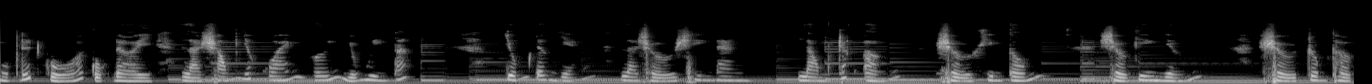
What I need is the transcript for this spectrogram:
mục đích của cuộc đời là sống nhất quán với những nguyên tắc. Chúng đơn giản là sự siêng năng, lòng trắc ẩn, sự khiêm tốn, sự kiên nhẫn, sự trung thực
